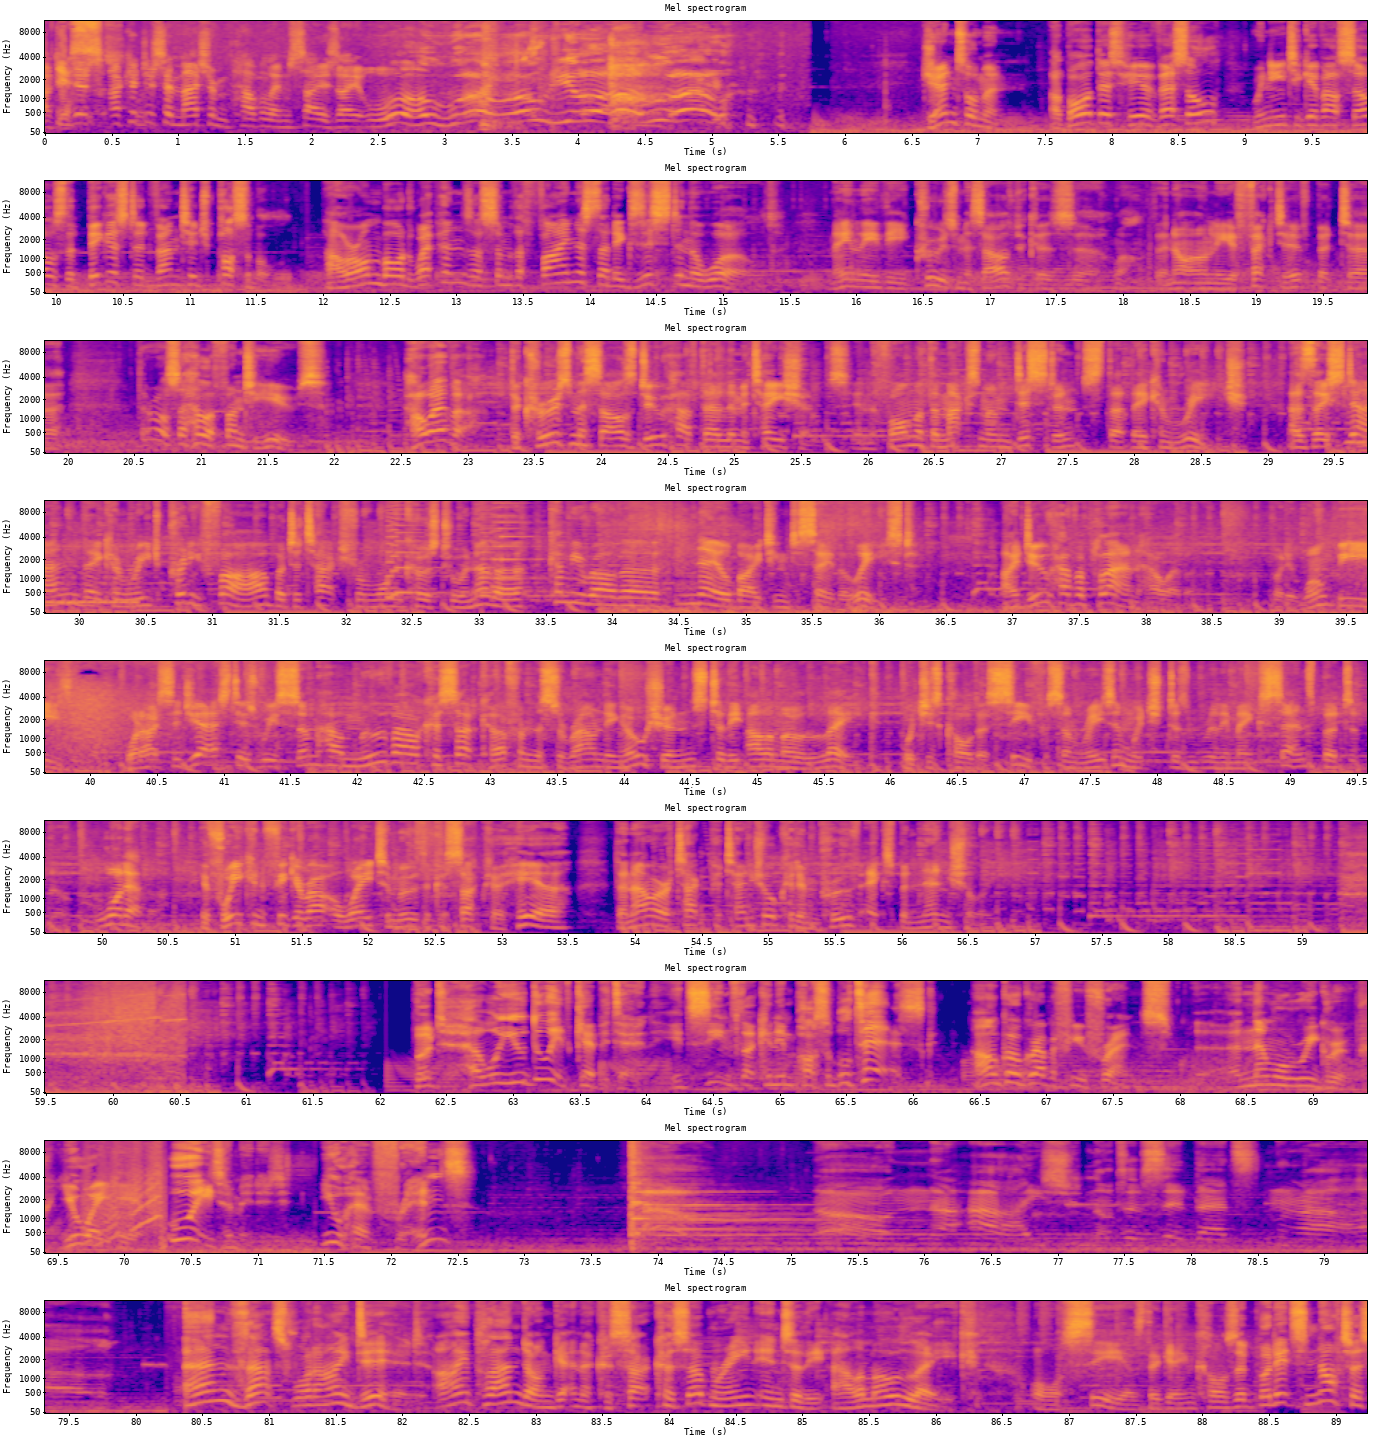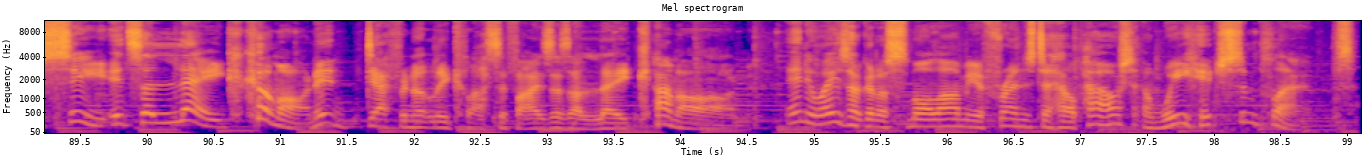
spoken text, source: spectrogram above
I could Yes. just I could just imagine Pavel inside is like whoa whoa whoa whoa whoa. Gentlemen, aboard this here vessel, we need to give ourselves the biggest advantage possible. Our onboard weapons are some of the finest that exist in the world. Mainly the cruise missiles because, uh, well, they're not only effective, but uh, they're also hella fun to use. However, the cruise missiles do have their limitations in the form of the maximum distance that they can reach. As they stand, they can reach pretty far, but attacks from one coast to another can be rather nail biting to say the least. I do have a plan, however, but it won't be easy. What I suggest is we somehow move our Kosatka from the surrounding oceans to the Alamo Lake, which is called a sea for some reason, which doesn't really make sense, but uh, whatever. If we can figure out a way to move the Kosatka here, then our attack potential could improve exponentially. But how will you do it, Capitan? It seems like an impossible task. I'll go grab a few friends, uh, and then we'll regroup. You wait here. Wait a minute. You have friends? Oh, no, I should not have said that. Oh. And that's what I did. I planned on getting a Kosatka submarine into the Alamo Lake. Or sea, as the game calls it, but it's not a sea, it's a lake. Come on, it definitely classifies as a lake. Come on. Anyways, I got a small army of friends to help out, and we hitched some plans.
